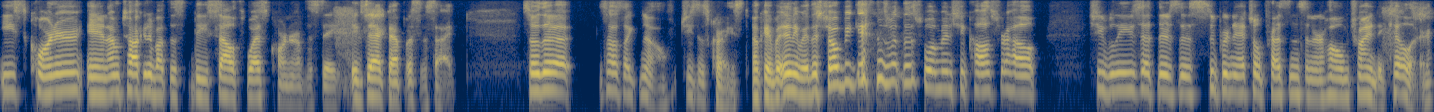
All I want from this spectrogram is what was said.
east corner and I'm talking about this the southwest corner of the state, exact opposite side. So the so I was like, no, Jesus Christ. Okay, but anyway, the show begins with this woman. She calls for help. She believes that there's this supernatural presence in her home trying to kill her.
